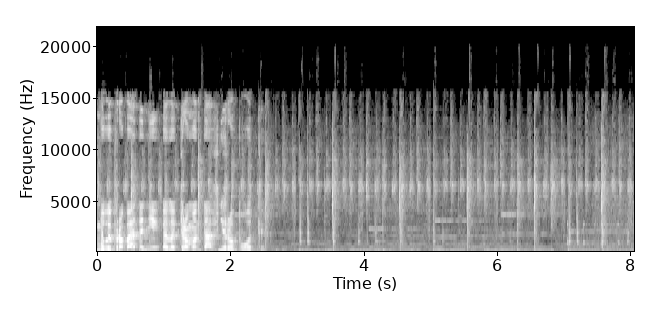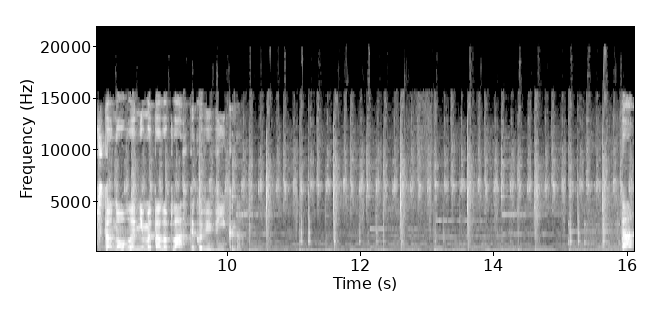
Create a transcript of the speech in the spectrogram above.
Були проведені електромонтажні роботи. Встановлені металопластикові вікна. Та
